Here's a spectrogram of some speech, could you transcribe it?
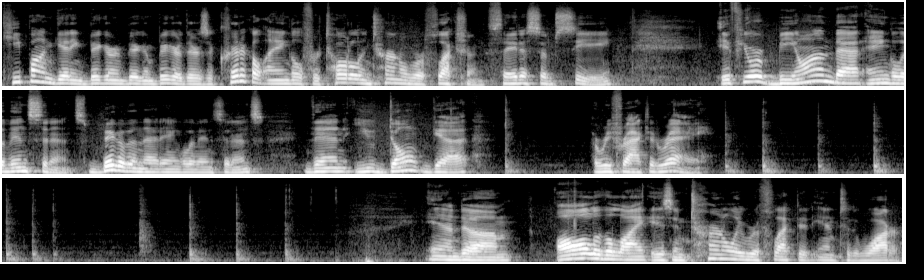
keep on getting bigger and bigger and bigger, there's a critical angle for total internal reflection, theta sub c. If you're beyond that angle of incidence, bigger than that angle of incidence, then you don't get a refracted ray. And um, all of the light is internally reflected into the water.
